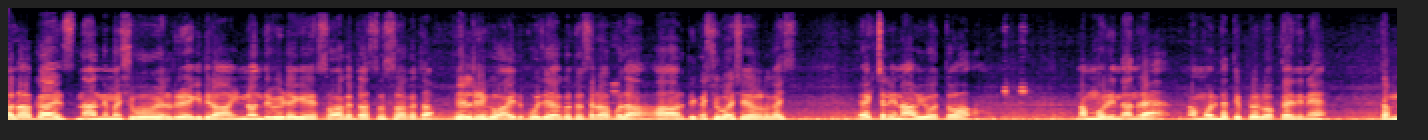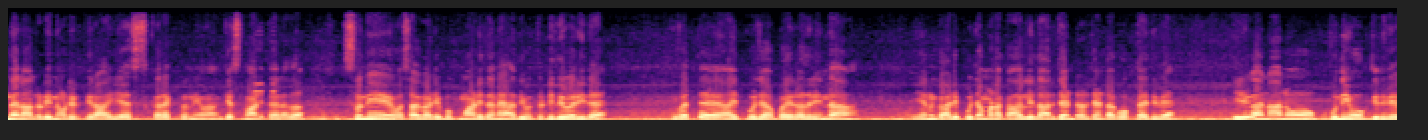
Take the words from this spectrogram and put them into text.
ಹಲೋ ಗಾಯ್ಸ್ ನಾನು ನಿಮ್ಮ ಶಿವ. ಎಲ್ಲರೂ ಹೇಗಿದ್ದೀರಾ? ಇನ್ನೊಂದು ವಿಡಿಯೋಗೆ ಸ್ವಾಗತ, ಸುಸ್ವಾಗತ. ಎಲ್ರಿಗೂ ಆಯುಧ ಪೂಜೆ ಹಾಗೂ ದಸರಾ ಹಬ್ಬದ ಹಾರ್ದಿಕ ಶುಭಾಶಯಗಳು ಗಾಯ್ಸ್ ಆ್ಯಕ್ಚುಲಿ ನಾವಿವತ್ತು ನಮ್ಮೂರಿಂದ, ಅಂದರೆ ನಮ್ಮೂರಿಂದ ತಿಪ್ಟೂರಿಗೆ ಹೋಗ್ತಾ ಇದ್ದೀನಿ. ತಮ್ಮನೇಲಿ ಆಲ್ರೆಡಿ ನೋಡಿರ್ತೀರಾ? ಎಸ್ ಕರೆಕ್ಟ್ ನೀವು ಗೆಸ್ ಮಾಡ್ತಾ ಇರೋದು. ಸುನಿ ಹೊಸ ಗಾಡಿ ಬುಕ್ ಮಾಡಿದ್ದಾನೆ. ಅದು ಇವತ್ತು ಡೆಲಿವರಿ ಇದೆ. ಇವತ್ತೇ ಆಯುಧ ಪೂಜೆ ಹಬ್ಬ ಇರೋದ್ರಿಂದ ಏನು ಗಾಡಿ ಪೂಜೆ ಮಾಡೋಕ್ಕಾಗಲಿಲ್ಲ ಅರ್ಜೆಂಟ್ ಅರ್ಜೆಂಟಾಗಿ ಹೋಗ್ತಾ ಇದ್ದೀವಿ ಈಗ ನಾನು ಪುನಿ ಹೋಗ್ತಿದ್ವಿ.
